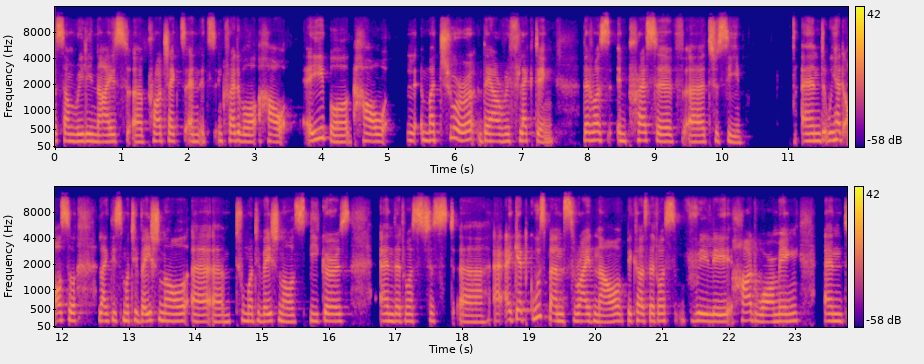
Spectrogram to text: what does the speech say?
some really nice uh, projects. And it's incredible how able how mature they are reflecting. That was impressive uh, to see. And we had also like these motivational uh, um, two motivational speakers and that was just uh, I, I, get goosebumps right now because that was really heartwarming and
